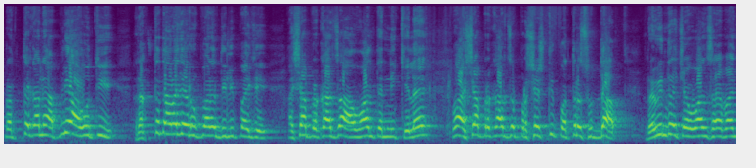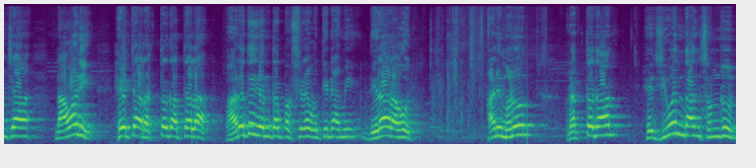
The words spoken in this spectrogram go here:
प्रत्येकाने आपली आहुती रक्तदानाच्या रूपाने दिली पाहिजे अशा प्रकारचं आव्हान त्यांनी केलं आहे व अशा प्रकारचं प्रशस्तीपत्रसुद्धा रवींद्र चव्हाण साहेबांच्या नावाने हे त्या रक्तदात्याला भारतीय जनता पक्षाच्या वतीने आम्ही देणार आहोत. आणि म्हणून रक्तदान हे जीवनदान समजून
